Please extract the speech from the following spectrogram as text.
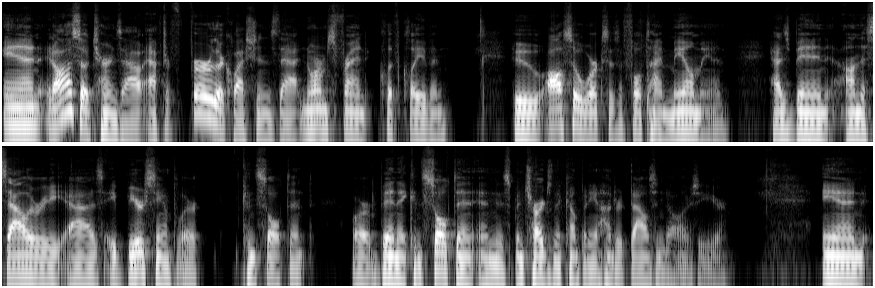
And it also turns out, after further questions, that Norm's friend Cliff Clavin, who also works as a full time mailman, has been on the salary as a beer sampler consultant or been a consultant and has been charging the company $100,000 a year. And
